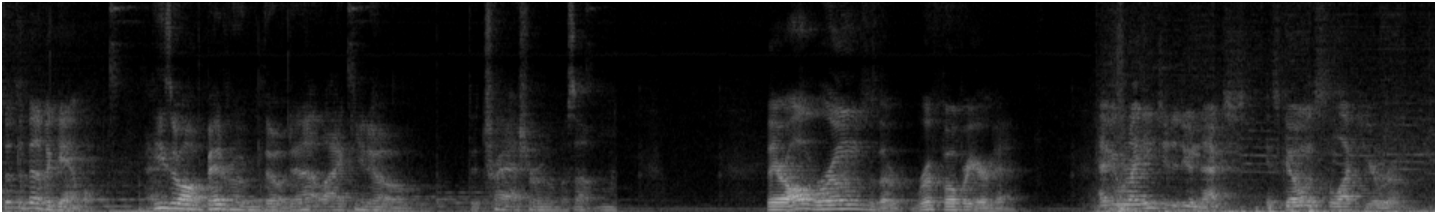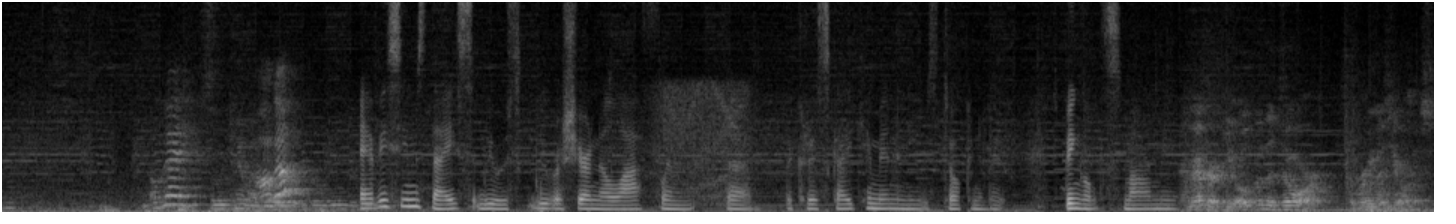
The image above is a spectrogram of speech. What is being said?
So it's a bit of a gamble. These are all bedrooms though. They're not like, you know, the trash room or something. They are all rooms with a roof over your head. Abby, what I need you to do next is go and select your room. Okay. I'll go. Evie seems nice. We was we were sharing a laugh when the the Chris guy came in and he was talking about being all smarmy. Remember, if you open the door, the room is yours.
